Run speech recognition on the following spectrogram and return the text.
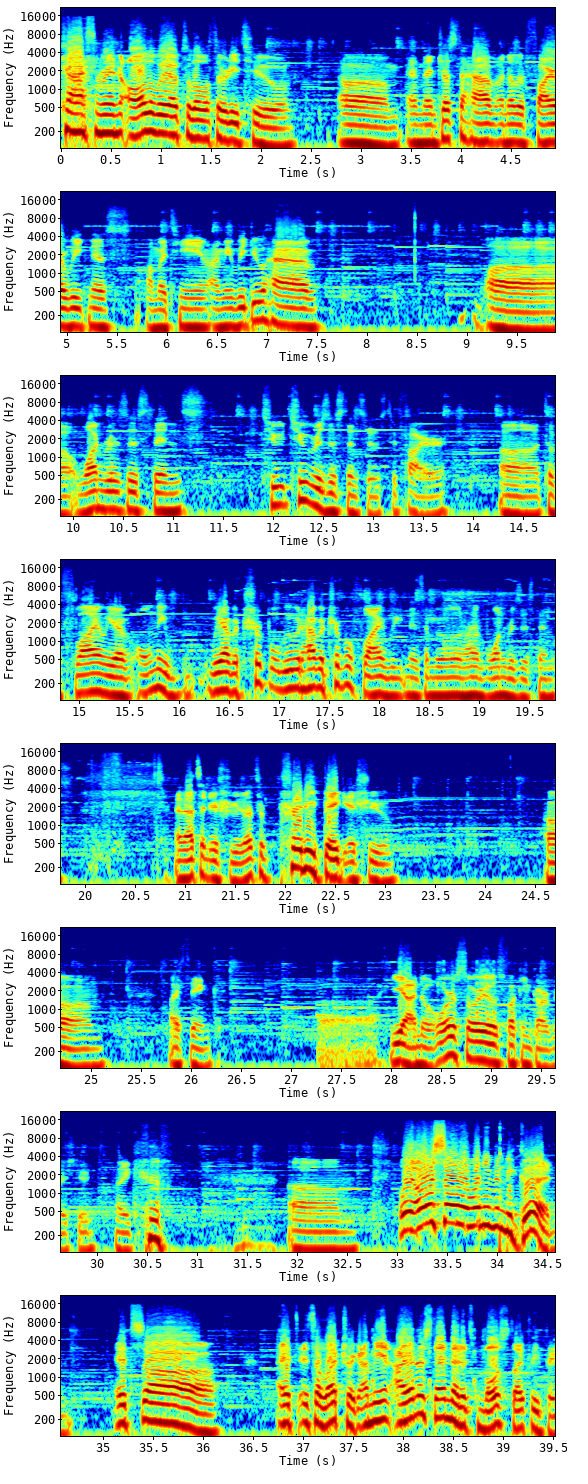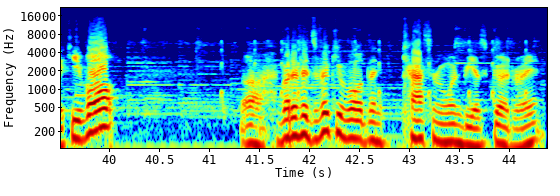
Catherine all the way up to level 32? Um, and then just to have another fire weakness on my team. I mean, we do have uh, one resistance, two two resistances to fire. Uh, to fly, we have only we have a triple. We would have a triple fly weakness, and we only have one resistance, and that's an issue. That's a pretty big issue. Um, I think. Uh, yeah, no, Oricorio is fucking garbage, dude. Like, um, wait, Oricorio wouldn't even be good. It's, uh, it's, it's electric. I mean, I understand that it's most likely Vikavolt. Uh, but if it's Vikavolt, then Catherine wouldn't be as good, right?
